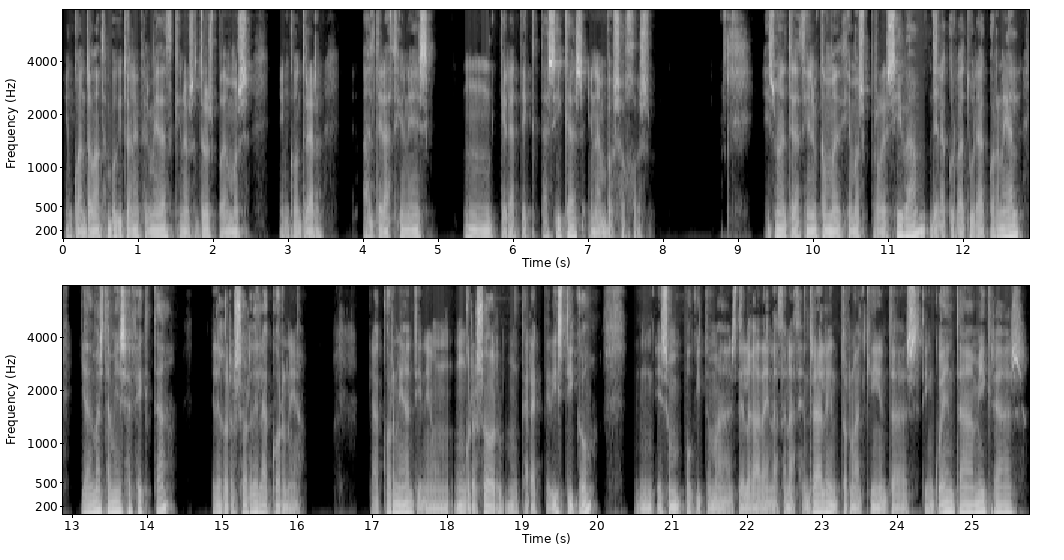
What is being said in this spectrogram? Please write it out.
en cuanto avanza un poquito la enfermedad, que nosotros podemos encontrar alteraciones mm, queratectásicas en ambos ojos. Es una alteración, como decíamos, progresiva de la curvatura corneal y además también se afecta el grosor de la córnea. La córnea tiene un, grosor característico, mm, es un poquito más delgada en la zona central, en torno a 550 micras,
